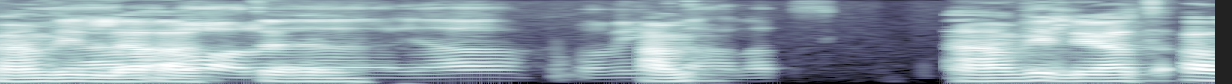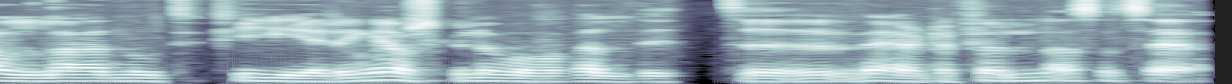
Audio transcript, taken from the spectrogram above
För han ville ja, att... var det? eh, Ja, vad ville han- han? Att... Han ville ju att alla notifieringar skulle vara väldigt eh, värdefulla så att säga.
